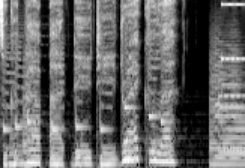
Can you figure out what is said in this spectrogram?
สุขภาพปากดีที่ดรากูล่า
